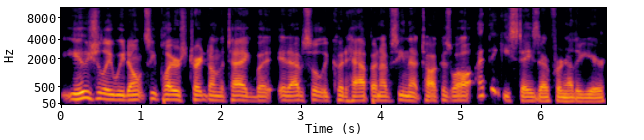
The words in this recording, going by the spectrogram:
usually we don't see players traded on the tag, but it absolutely could happen. I've seen that talk as well. I think he stays there for another year.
